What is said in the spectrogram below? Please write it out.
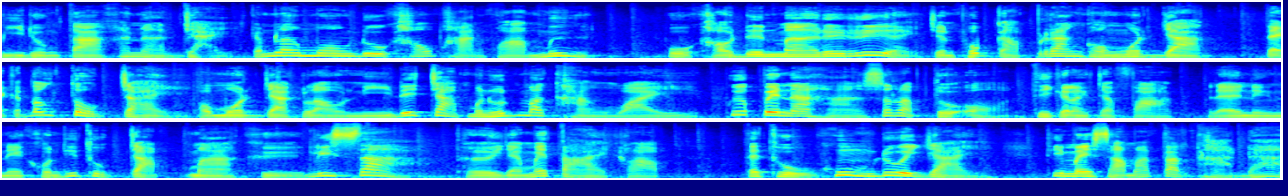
มีดวงตาขนาดใหญ่กำลังมองดูเขาผ่านความมืด พวกเขาเดินมาเรื่อยๆ จนพบกับร่างของมดยักษ์แต่ก็ต้องตกใจเพราะมดยักษ์เหล่านี้ได้จับมนุษย์มาขังไว้ เพื่อเป็นอาหารสำหรับตัวอ่อนที่กำลังจะฟัก และหนึ่งในคนที่ถูกจับมาคือลิซ่าเธอยังไม่ตายครับ แต่ถูกหุ้มด้วยใหญ่ที่ไม่สามารถตัดขาดได้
